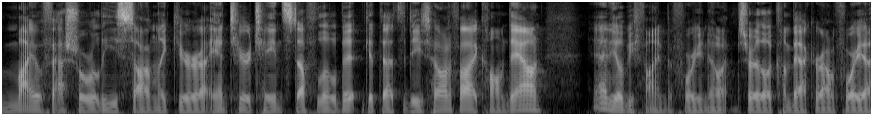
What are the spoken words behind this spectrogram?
myofascial release on like your uh, anterior chain stuff a little bit. Get that to detonify, calm down, and you'll be fine before you know it. I'm sure they'll come back around for you.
